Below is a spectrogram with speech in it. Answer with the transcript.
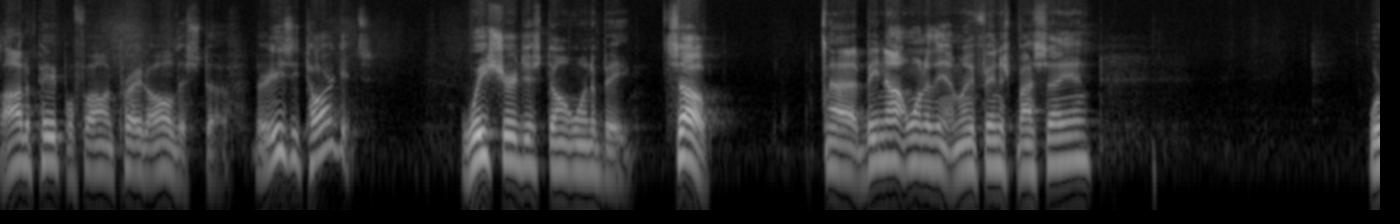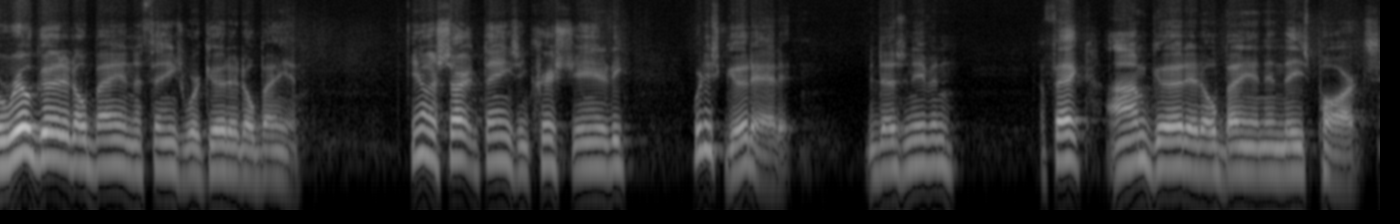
A lot of people fall and prey to all this stuff. They're easy targets. We sure just don't want to be. So, uh, be not one of them. Let me finish by saying we're real good at obeying the things we're good at obeying. You know, there's certain things in Christianity, we're just good at it. It doesn't even affect, I'm good at obeying in these parts.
